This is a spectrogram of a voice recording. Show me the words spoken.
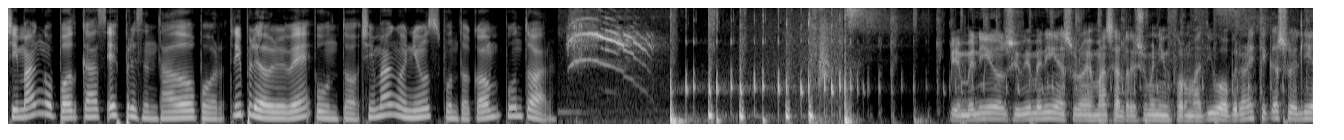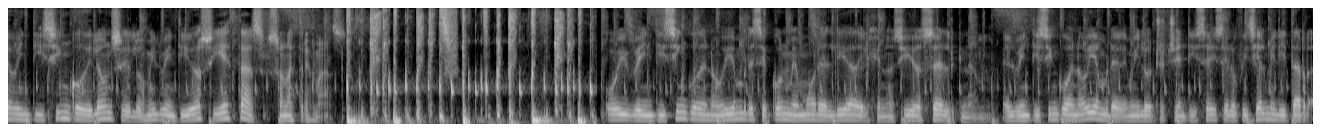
Chimango Podcast es presentado por www.chimangonews.com.ar. Bienvenidos y bienvenidas una vez más al resumen informativo, pero en este caso del día 25 del 11 del 2022 y estas son las tres más. Hoy 25 de noviembre se conmemora el día del genocidio Selknam. El 25 de noviembre de 1886 el oficial militar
